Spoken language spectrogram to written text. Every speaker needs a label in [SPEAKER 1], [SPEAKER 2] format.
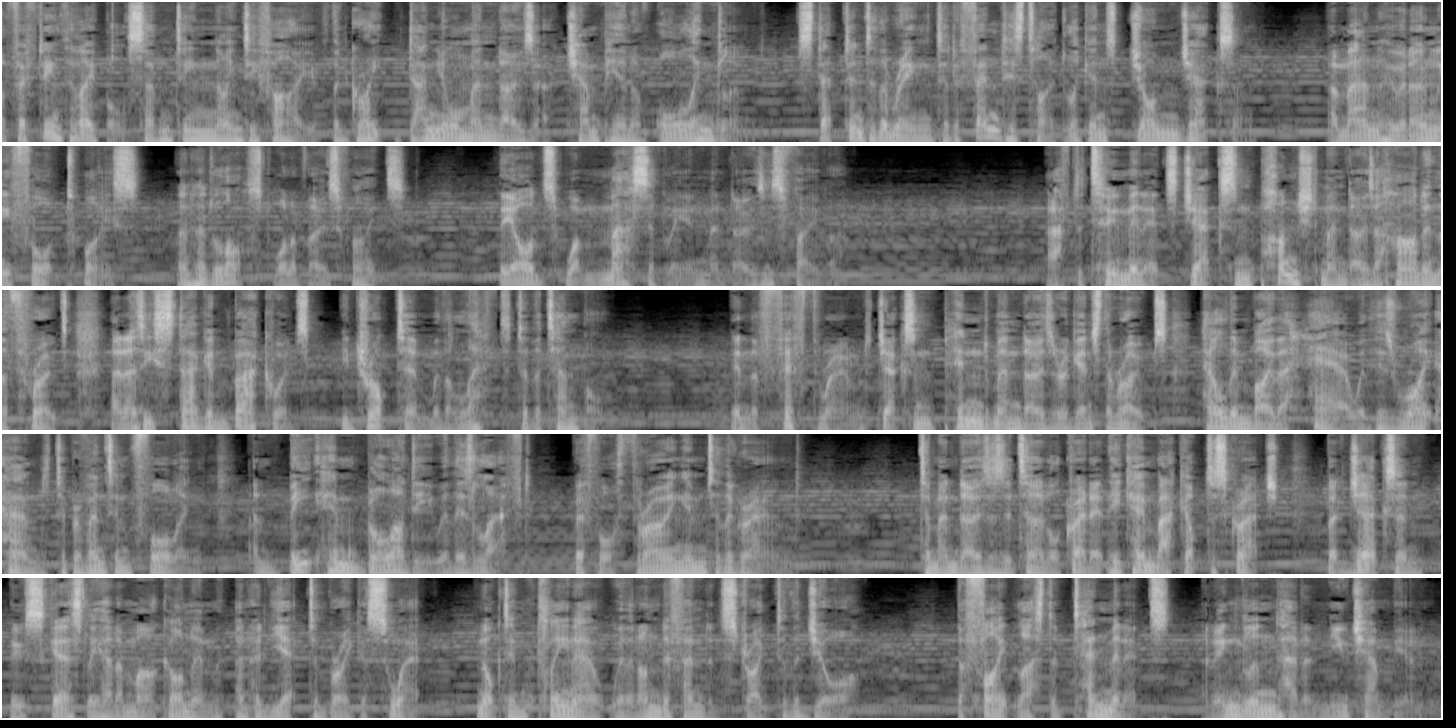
[SPEAKER 1] the 15th of April 1795, the great Daniel Mendoza, champion of all England, stepped into the ring to defend his title against John Jackson, a man who had only fought twice and had lost one of those fights. The odds were massively in Mendoza's favour. After two minutes, Jackson punched Mendoza hard in the throat, and as he staggered backwards, he dropped him with a left to the temple. In the fifth round, Jackson pinned Mendoza against the ropes, held him by the hair with his right hand to prevent him falling, and beat him bloody with his left, before throwing him to the ground. To Mendoza's eternal credit, he came back up to scratch, but Jackson, who scarcely had a mark on him and had yet to break a sweat, knocked him clean out with an undefended strike to the jaw. The fight lasted 10 minutes, and England had a new champion.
